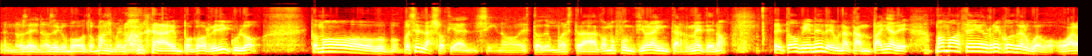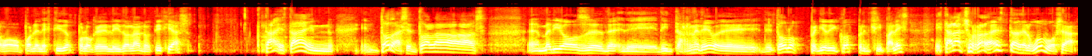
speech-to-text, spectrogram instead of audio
no sé, no sé cómo tomármelo, es un poco ridículo. Como, pues es la sociedad en sí, ¿no? Esto demuestra cómo funciona Internet, ¿no? Eh, todo viene de una campaña de vamos a hacer el récord del huevo o algo por el estilo, por lo que he leído las noticias. Está, está en, en todas, en todas las medios de, internet, eh, de, todos los periódicos principales, está la chorrada esta del huevo. O sea,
